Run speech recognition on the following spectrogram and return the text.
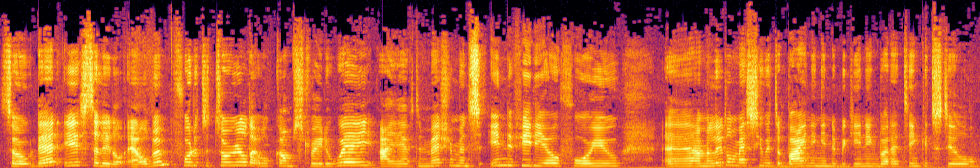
So that is the little album for the tutorial that will come straight away. I have the measurements in the video for you. Uh, I'm a little messy with the binding in the beginning, but I think it's still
